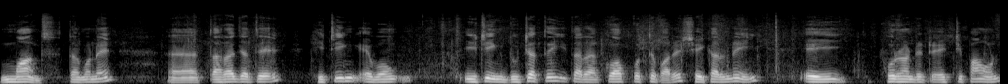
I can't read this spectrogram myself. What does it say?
months তার মানে তারা যাতে হিটিং এবং ইটিং দুটাতেই তারা কোঅপ করতে পারে, সেই কারণেই এই ফোর হান্ড্রেড এইট্টি পাউন্ড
